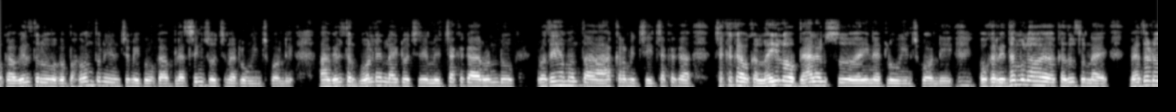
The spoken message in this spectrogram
ఒక వెలుతురు ఒక భగవంతుని నుంచి మీకు ఒక బ్లెస్సింగ్స్ వచ్చినట్లు ఊహించుకోండి. ఆ వెలుతురు గోల్డెన్ లైట్ వచ్చి మీరు చక్కగా రెండు 2 హృదయమంతా ఆక్రమించి చక్కగా, చక్కగా ఒక లయలో బ్యాలెన్స్ అయినట్లు ఊహించుకోండి. ఒక రిథమ్‌లో కదులుతున్నాయి. మెదడు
